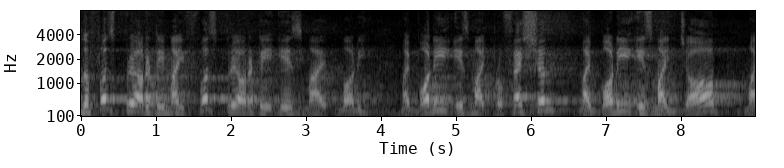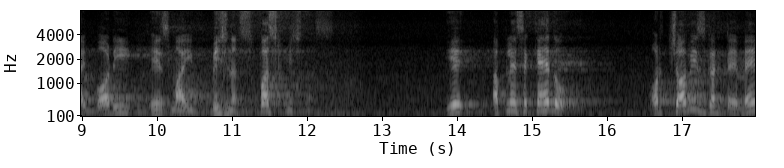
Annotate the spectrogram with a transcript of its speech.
the first priority my first priority is my body my body is my profession my body is my job my body is my business first business ये अपने से कह दो, और 24 घंटे में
